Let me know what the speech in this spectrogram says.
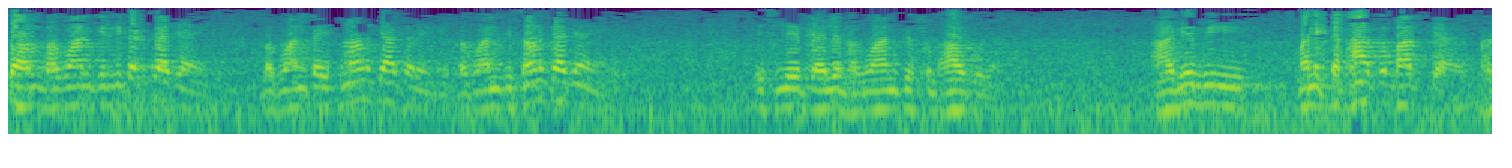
तो हम भगवान के निकट क्या जाएँगे? भगवान का स्मरण क्या करेंगे? भगवान की शरण क्या जाएँगे? इसलिए पहले भगवान के स्वभाव को जाए आगे भी माने कथा का बात क्या है?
